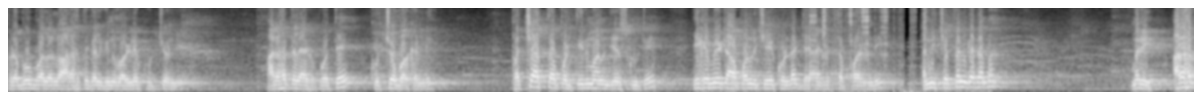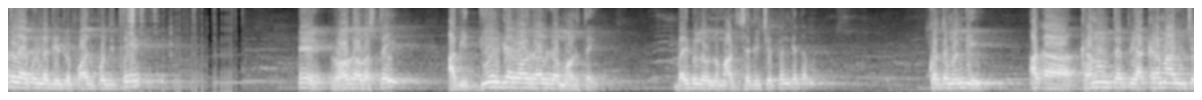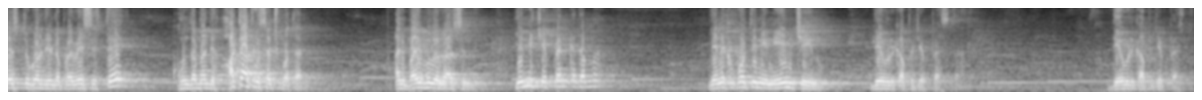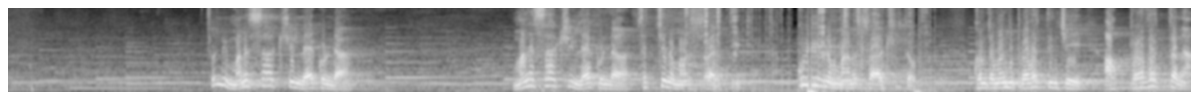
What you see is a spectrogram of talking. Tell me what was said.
ప్రభు బలలో అర్హత కలిగిన వాళ్ళే కూర్చోండి. అర్హత లేకపోతే కూర్చోబోకండి. పశ్చాత్తాపడి తీర్మానం చేసుకుంటే ఇక మీట ఆ పనులు చేయకుండా జాగ్రత్త పడండి. అని చెప్పాను కదమ్మా? మరి అర్హత లేకుండా దీంట్లో పాలు పొందితే ఏ రోగాలు వస్తాయి. అవి దీర్ఘ రోగాలుగా మారుతాయి. బైబిల్లో ఉన్న మాట చదివి చెప్పాను కదమ్మా? కొంతమంది క్రమం తప్పి అక్రమాలు చేస్తూ కూడా దీంట్లో ప్రవేశిస్తే కొంతమంది హఠాత్తుగా చచ్చిపోతారు అని బైబిల్లో రాసింది. ఎన్ని చెప్పాను కదమ్మా? వినకపోతే నేనేం చేయను? దేవుడికి అప్పచెప్పేస్తా. దేవుడికి అప్పచెప్పేస్తా. చూడండి మనస్సాక్షి లేకుండా మనస్సాక్షి లేకుండా సచ్చిన మనస్సాక్షి కుళ్ళిన మనస్సాక్షితో కొంతమంది ప్రవర్తించే ఆ ప్రవర్తన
